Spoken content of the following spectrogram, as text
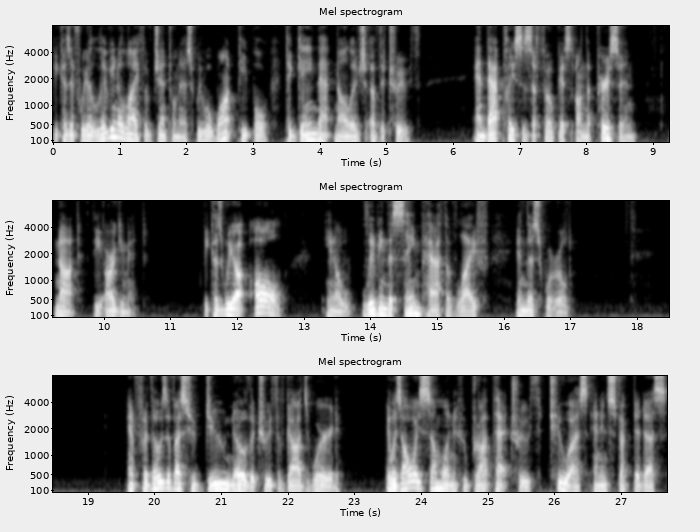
Because if we are living a life of gentleness, we will want people to gain that knowledge of the truth. And that places a focus on the person, not the argument. Because we are all, you know, living the same path of life in this world. And for those of us who do know the truth of God's Word, it was always someone who brought that truth to us and instructed us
